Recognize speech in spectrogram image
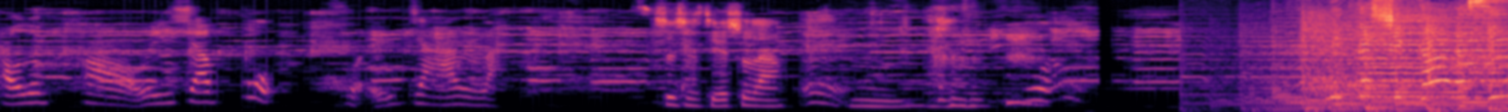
好的跑了一下步，回家了。事情结束啦。嗯嗯。我。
